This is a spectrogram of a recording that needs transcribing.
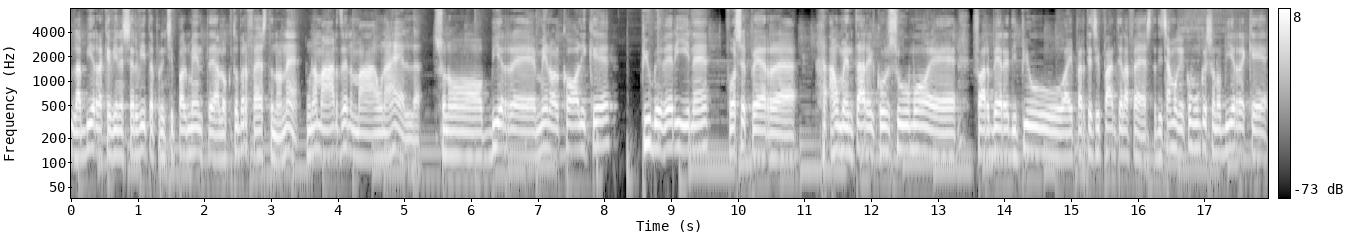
la birra che viene servita principalmente all'Oktoberfest non è una Marzen, ma una Hell. Sono birre meno alcoliche, più beverine, forse per eh, aumentare il consumo e far bere di più ai partecipanti alla festa. Diciamo che comunque sono birre che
